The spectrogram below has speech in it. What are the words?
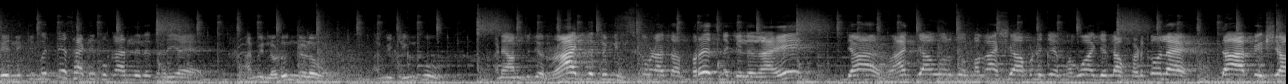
हे नीतिमत्तेसाठी पुकारलेलं धैर्य आहे. आम्ही लढून मिळवू आम्ही जिंकू आणि आमचं जे राज्य तुम्ही हिसकवण्याचा प्रयत्न केलेला आहे त्या राज्यावर जो मगाशी आपण जे भगवा झेंडा फडकवला आहे त्यापेक्षा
